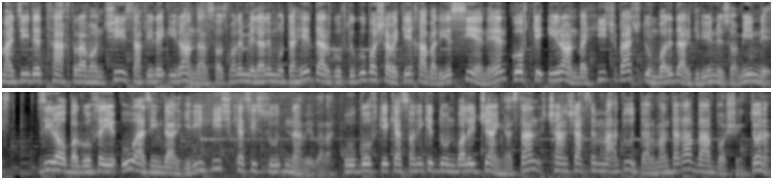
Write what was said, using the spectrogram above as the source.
مجید تخت روانچی سفیر ایران در سازمان ملل متحد در گفتگو با شبکه خبری CNN گفت که ایران به هیچ وجه دنبال درگیری نظامی نیست. زیرا به گفته او از این درگیری هیچ کسی سود نمی‌برد او گفت که کسانی که دنبال جنگ هستند چند شخص معدود در منطقه و واشنگتن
